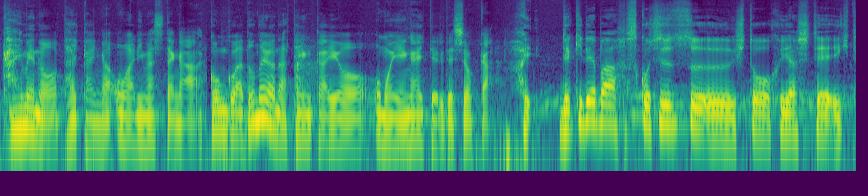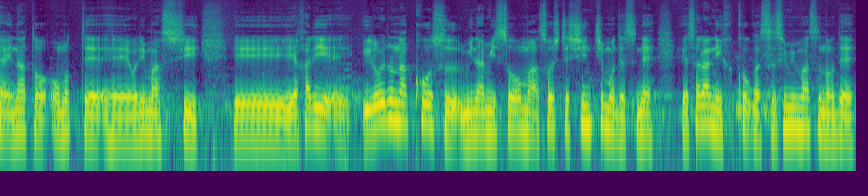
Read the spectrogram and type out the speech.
回目の大会が終わりましたが今後はどのような展開を思い描いているでしょうか？はいできれば少しずつ人を増やしていきたいなと思っておりますし、やはりいろいろなコース、南相馬、そして新地もですねさらに復興が進みますので、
